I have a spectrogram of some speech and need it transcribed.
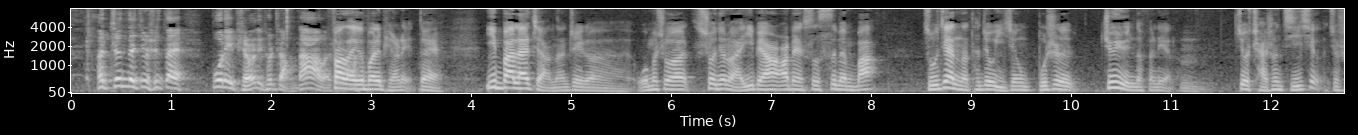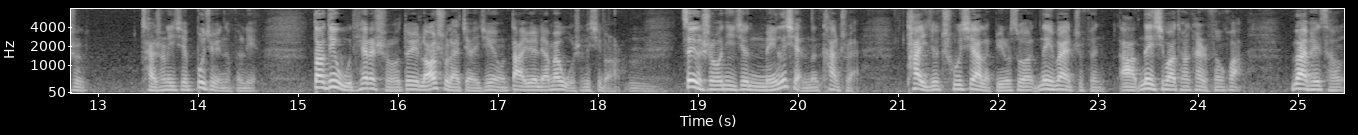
它真的就是在玻璃瓶里头长大了，放在一个玻璃瓶里。对，一般来讲呢，这个我们说受精卵一变二，二变四，四变八，逐渐呢它就已经不是均匀的分裂了，嗯，就产生急性，就是产生了一些不均匀的分裂。到第五天的时候，对于老鼠来讲，已经有大约两百五十个细胞了。嗯，这个时候你就明显能看出来，它已经出现了，比如说内外之分啊，内细胞团开始分化，外胚层，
